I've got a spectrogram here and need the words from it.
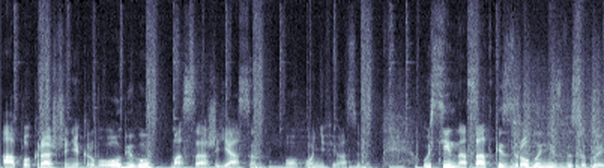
А покращення кровообігу масаж ясен. Ого, ніфіга собі. Усі насадки зроблені з високої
